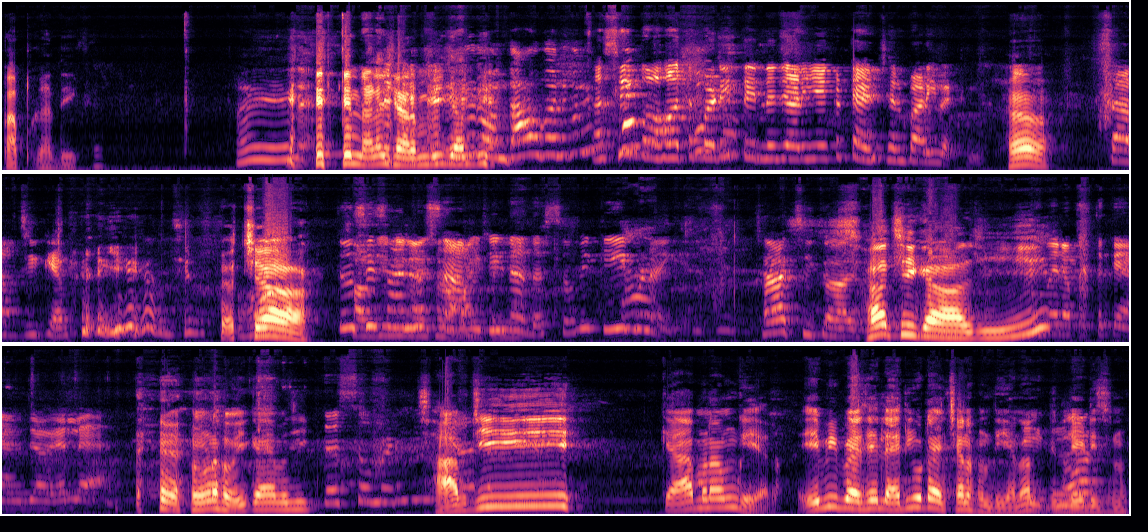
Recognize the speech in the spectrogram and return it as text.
ਪੱਪ ਕਰ ਦੇ ਇੱਕ। ਆਏ। ਨਾਲੇ ਸ਼ਰਮ ਵੀ ਜਾਂਦੀ। ਹੁੰਦਾ ਹੋਊਗਾ ਨਹੀਂ ਅਸੀਂ ਬਹੁਤ ਬੜੀ ਤਿੰਨ ਜਾਣੀਆਂ ਇੱਕ ਟੈਨਸ਼ਨ ਪਾਲੀ ਬੈਠੀ ਹਾਂ। ਸਬਜ਼ੀ ਕਿਆ ਬਣਾਈਏ? ਅੱਜ ਅੱਛਾ ਤੁਸੀਂ ਸਾਨੂੰ ਸਬਜ਼ੀ ਦਾ ਦੱਸੋ ਵੀ ਕੀ ਬਣਾਈਏ? ਚਾਚੀ ਕਾਲ ਸਤਿ ਸ਼੍ਰੀ ਅਕਾਲ ਜੀ। ਮੇਰਾ ਪੁੱਤ ਕੈਮ ਜਾਵੇ ਲੈ। ਹੁਣ ਹੋਈ ਕਾਇਮ ਜੀ। ਦੱਸੋ ਮੜੀ ਸਬਜੀ ਕਿਆ ਬਣਾਉਂਗੇ ਯਾਰ? ਇਹ ਵੀ ਵੈਸੇ ਲੈ ਦੀ ਉਹ ਟੈਨਸ਼ਨ ਹੁੰਦੀ ਹੈ ਨਾ ਲੇਡੀਜ਼ ਨੂੰ।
